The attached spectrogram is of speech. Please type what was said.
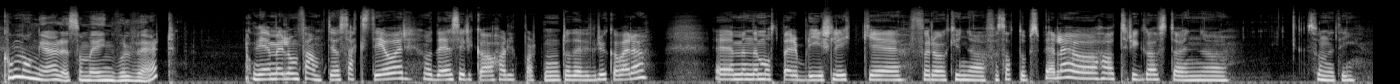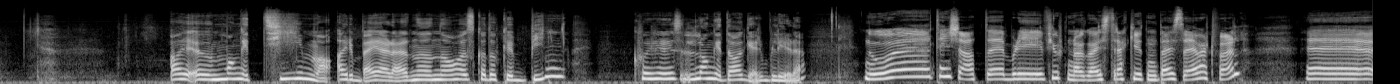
Hvor mange er det som er involvert? Vi er mellom 50 og 60 år, og det er ca. halvparten av det vi bruker å være. Eh, men det måtte bare bli slik eh, for å kunne få satt opp spillet og ha trygg avstand og sånne ting. Mange timer arbeid er det. Nå skal dere begynne. Hvor lange dager blir det? Nå eh, tenker jeg at det blir 14 dager i strekk uten pause, i hvert fall. Eh,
